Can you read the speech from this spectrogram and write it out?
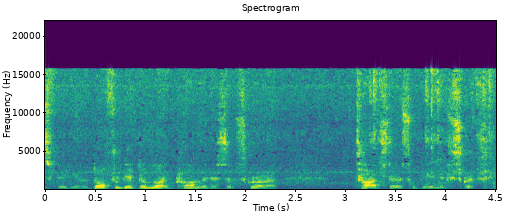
This video. Don't forget to like, comment, and subscribe. Timestamps will be in the description.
